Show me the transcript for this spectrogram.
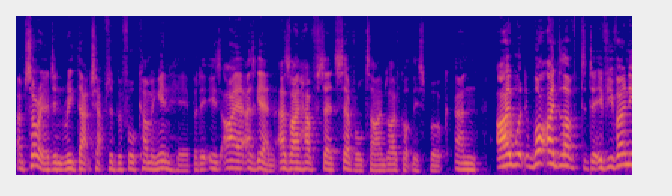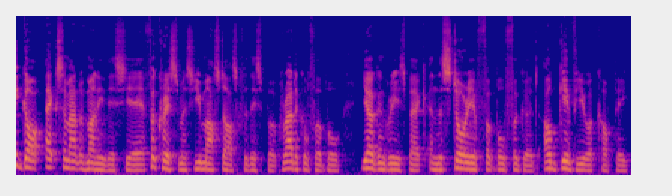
I'm sorry I didn't read that chapter before coming in here, but it is I again as I have said several times I've got this book and I would what I'd love to do if you've only got X amount of money this year for Christmas you must ask for this book Radical Football Jurgen Griesbeck and the Story of Football for Good. I'll give you a copy.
